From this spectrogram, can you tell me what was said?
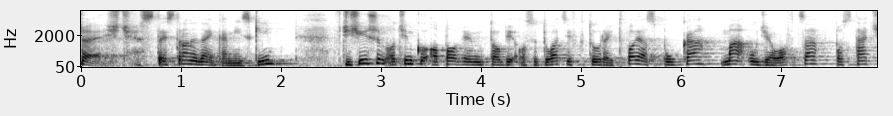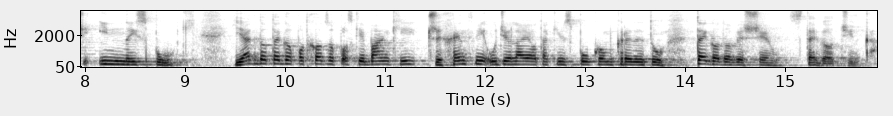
Cześć, z tej strony Dan Kamiński. W dzisiejszym odcinku opowiem Tobie o sytuacji, w której Twoja spółka ma udziałowca w postaci innej spółki. Jak do tego podchodzą polskie banki? Czy chętnie udzielają takim spółkom kredytu? Tego dowiesz się z tego odcinka.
